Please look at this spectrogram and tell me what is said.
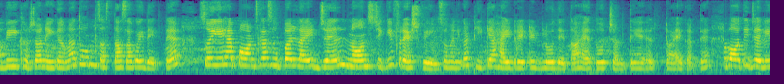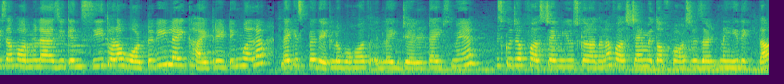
अभी खर्चा नहीं करना तो हम सस्ता सा कोई देखते हैं। सो so, ये है पॉन्स का super light gel non sticky fresh feel so मैंने कहा ठीक है हाइड्रेटेड ग्लो देता है तो चलते हैं ट्राई करते हैं। बहुत ही जली सा formula as you can see थोड़ा वाटरी लाइक हाइड्रेटिंग वाला। लाइक इस पे देख लो बहुत लाइक जेल टाइप्स में है। इसको जब फ़र्स्ट टाइम यूज़ करा था ना फ़र्स्ट टाइम में तो ऑफकोर्स रिज़ल्ट नहीं दिखता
